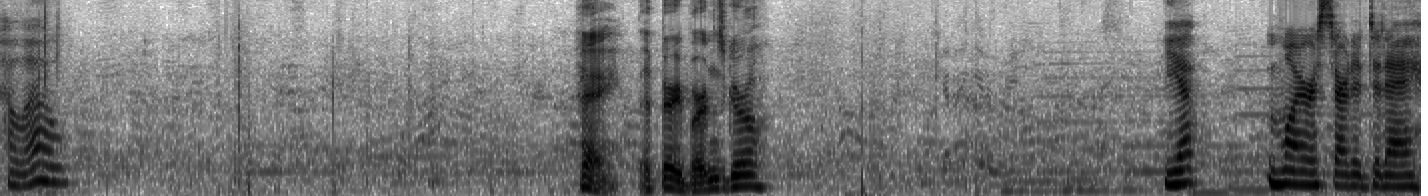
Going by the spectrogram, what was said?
Hello? Hey, that Barry Burton's girl? Yep. Moira started today.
